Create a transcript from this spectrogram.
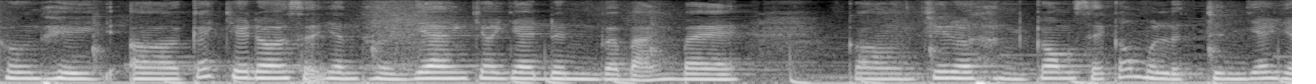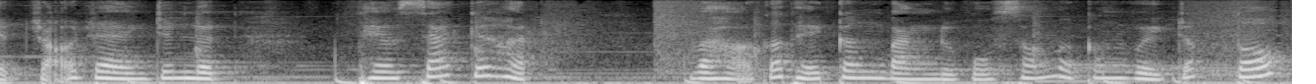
Thường thì uh, các trader sẽ dành thời gian cho gia đình và bạn bè còn trader thành công sẽ có một lịch trình giao dịch rõ ràng trên lịch theo sát kế hoạch và họ có thể cân bằng được cuộc sống và công việc rất tốt.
